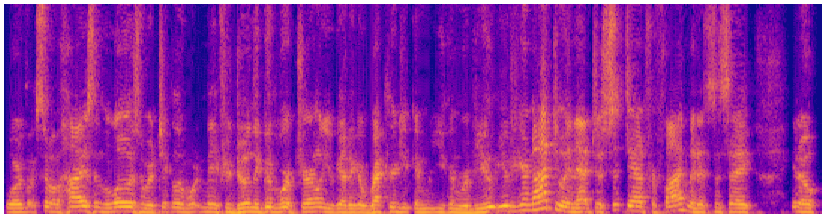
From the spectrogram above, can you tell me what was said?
or some of the highs and the lows, in particular, if you're doing the good work journal, you've got a record you can you can review. If you're not doing that, just sit down for five minutes and say, you know,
